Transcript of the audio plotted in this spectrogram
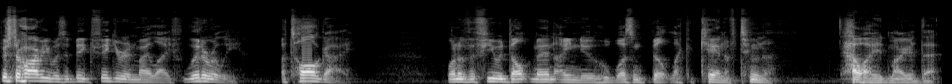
Mr. Harvey was a big figure in my life, literally, a tall guy. One of the few adult men I knew who wasn't built like a can of tuna. How I admired that.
